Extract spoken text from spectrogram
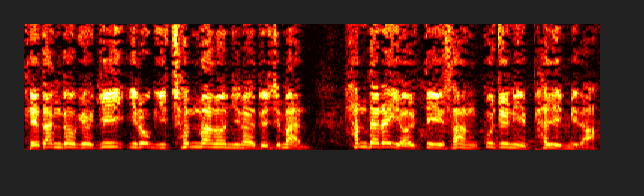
대당 가격이 1억 2천만 원이나 되지만 한 달에 10대 이상 꾸준히 팔립니다.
